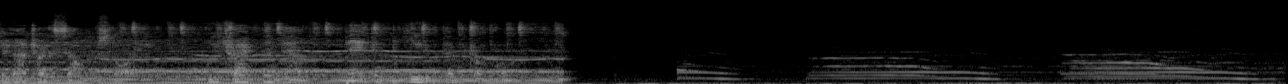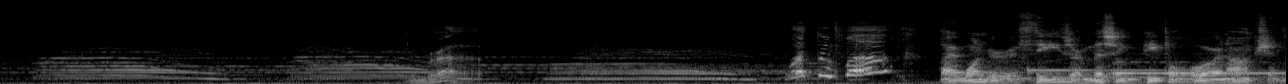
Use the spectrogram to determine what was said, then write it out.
They're not trying to sell their story. We tracked them down, begged and pleaded with them to come forward. I wonder if these are missing people or an auction.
